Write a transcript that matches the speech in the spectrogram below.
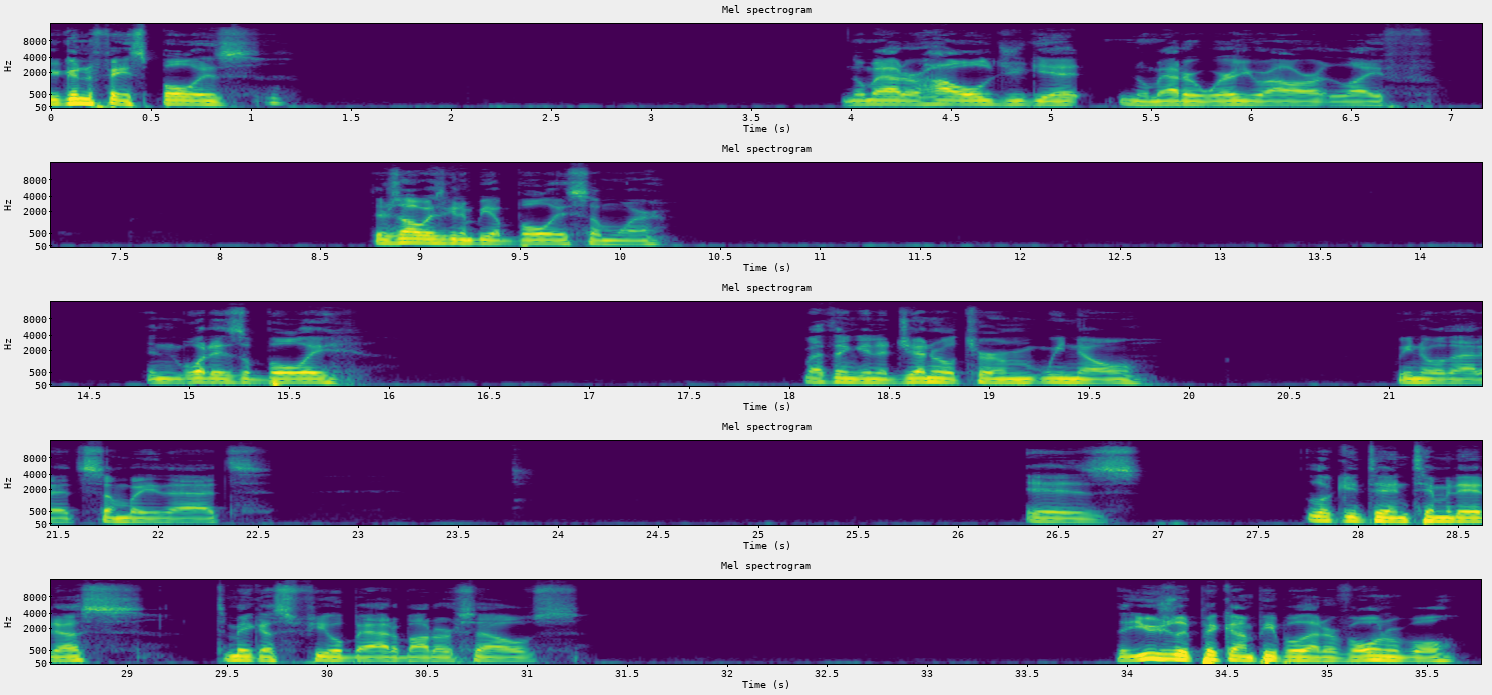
You're going to face bullies. No matter how old you get, no matter where you are in life, there's always going to be a bully somewhere. And what is a bully? I think in a general term, we know we know that it's somebody that is looking to intimidate us, to make us feel bad about ourselves. They usually pick on people that are vulnerable,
